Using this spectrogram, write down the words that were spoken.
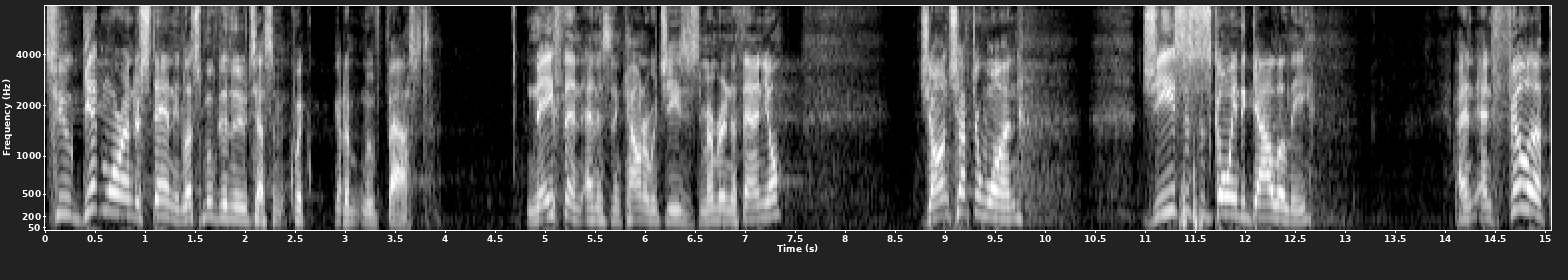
to get more understanding, let's move to the New Testament quick. Got to move fast. Nathan and his encounter with Jesus. Remember Nathaniel? John chapter 1. Jesus is going to Galilee. And, and Philip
